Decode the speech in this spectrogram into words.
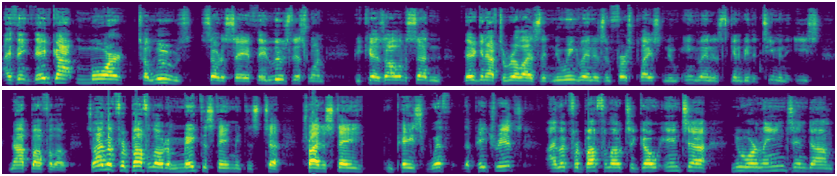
I think they've got more to lose, so to say, if they lose this one, because all of a sudden they're going to have to realize that New England is in first place. New England is going to be the team in the East, not Buffalo. So I look for Buffalo to make the statement to try to stay in pace with the Patriots. I look for Buffalo to go into New Orleans and um,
